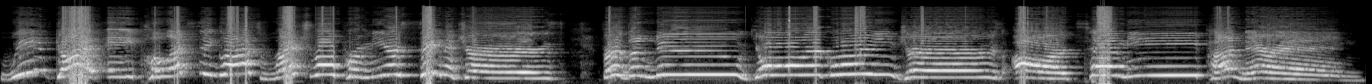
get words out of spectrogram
We've got a plexiglass retro premier signatures for the New York Rangers, Artemi Panarin.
